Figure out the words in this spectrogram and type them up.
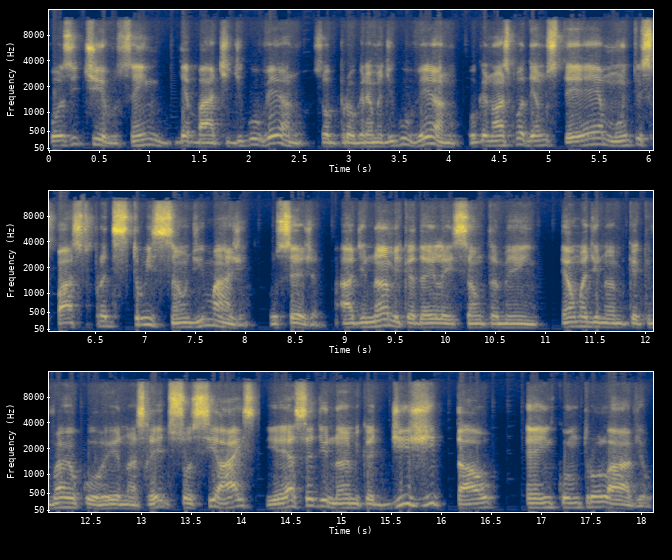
positivo. Sem debate de governo, sobre programa de governo, o que nós podemos ter é muito espaço para destruição de imagem. Ou seja, a dinâmica da eleição também é uma dinâmica que vai ocorrer nas redes sociais e essa dinâmica digital é incontrolável.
